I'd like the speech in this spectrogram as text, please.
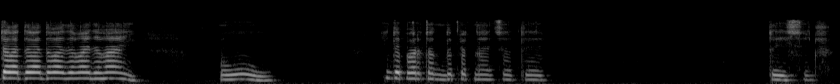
Давай, давай, давай, давай, давай. Оу. І тепер так до 15 тисяч.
